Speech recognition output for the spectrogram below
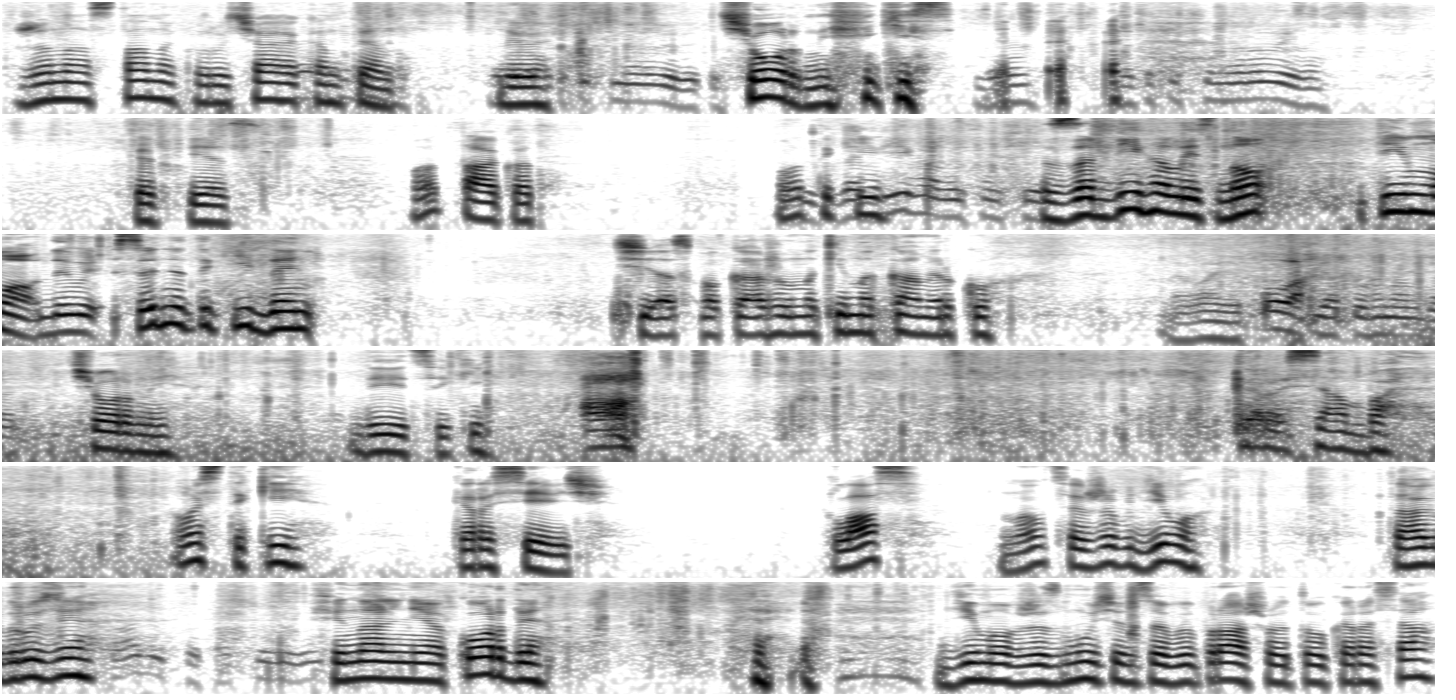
Вже на останок виручає контент. Диви. Чорний якийсь. Ми ще не ловили. Капець. От так от. От такі. Забігались, но піймав. Диви, сьогодні такий день. Зараз покажу на кінокамерку. Давай, О! я погнав далі. Чорний. Дивіться, який. А! Карасямба. Ось такий Карасевич. Клас. Ну, це вже в діло. Так, друзі. Фінальні акорди. Діма вже змучився випрашувати того карася.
